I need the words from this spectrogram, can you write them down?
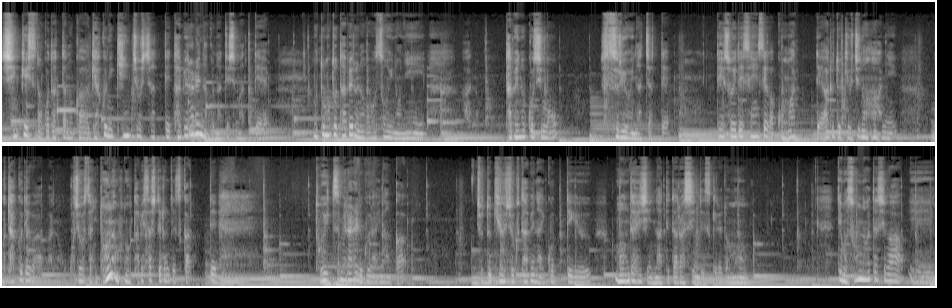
神経質な子だったのか逆に緊張しちゃって食べられなくなってしまってもともと食べるのが遅いのにあの食べ残しもするようになっちゃってでそれで先生が困ってある時うちの母に「お宅ではあのお嬢さんにどんなものを食べさせてるんですか?」って問い詰められるぐらいなんかちょっと給食食べない子っていう問題児になってたらしいんですけれどもでもそんな私が、えー、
